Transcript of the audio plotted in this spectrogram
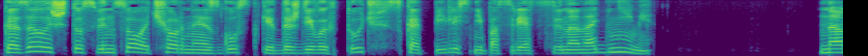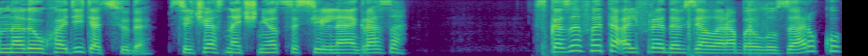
Казалось, что свинцово-черные сгустки дождевых туч скопились непосредственно над ними. «Нам надо уходить отсюда. Сейчас начнется сильная гроза». Сказав это, Альфредо взял Арабеллу за руку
